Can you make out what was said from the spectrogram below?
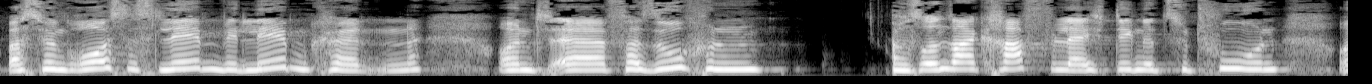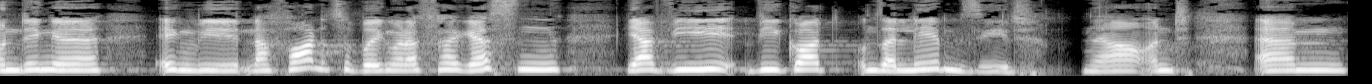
was für ein großes Leben wir leben könnten und äh, versuchen aus unserer Kraft vielleicht Dinge zu tun und Dinge irgendwie nach vorne zu bringen oder vergessen, ja, wie wie Gott unser Leben sieht. Ja, und ähm,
